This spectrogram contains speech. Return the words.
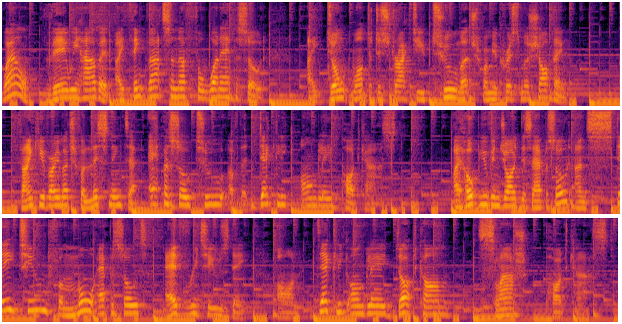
Well, there we have it. I think that's enough for one episode. I don't want to distract you too much from your Christmas shopping. Thank you very much for listening to episode 2 of the Déclic Anglais podcast. I hope you've enjoyed this episode and stay tuned for more episodes every Tuesday on declicanglais.com slash podcast.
